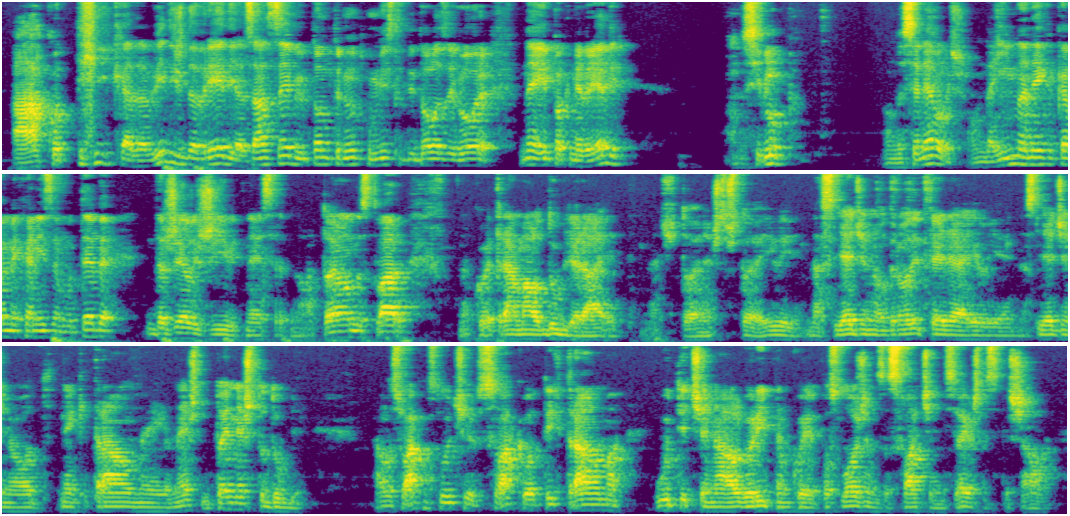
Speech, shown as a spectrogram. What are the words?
A ako ti kada vidiš da vrijedi, a sam sebi u tom trenutku misli ti dolaze i govore, ne, ipak ne vrijedi, onda si glup. Onda se ne voliš. Onda ima nekakav mehanizam u tebe da želiš živjeti nesretno. A to je onda stvar na koje treba malo dublje raditi. Znači, to je nešto što je ili nasljeđeno od roditelja ili je nasljeđeno od neke traume ili nešto, to je nešto dublje. Ali u svakom slučaju, svaka od tih trauma utječe na algoritam koji je posložen za shvaćanje svega što se dešava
